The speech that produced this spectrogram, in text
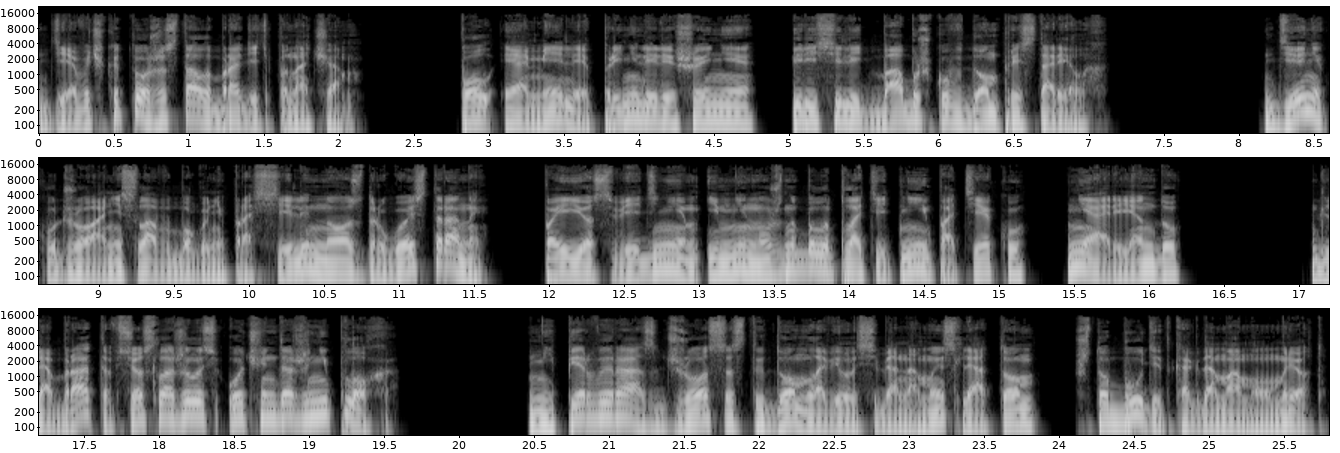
Девочка тоже стала бродить по ночам. Пол и Амелия приняли решение переселить бабушку в дом престарелых. Денег у Джо они, слава богу, не просили, но, с другой стороны, по ее сведениям, им не нужно было платить ни ипотеку, ни аренду. Для брата все сложилось очень даже неплохо. Не первый раз Джо со стыдом ловила себя на мысли о том, что будет, когда мама умрет.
